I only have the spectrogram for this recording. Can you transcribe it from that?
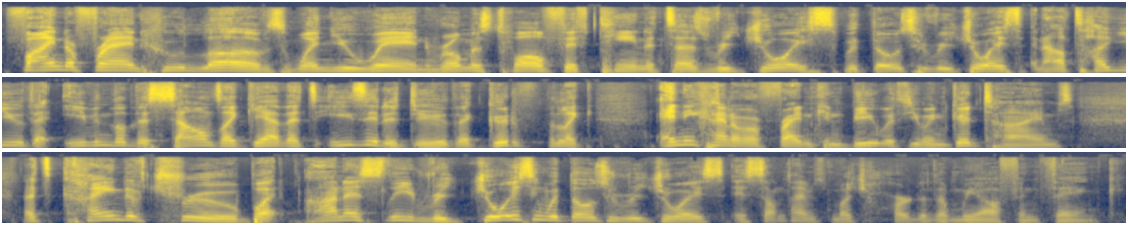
Find a friend who loves when you win. Romans 12, 15, it says, Rejoice with those who rejoice. And I'll tell you that even though this sounds like, yeah, that's easy to do, that good, like any kind of a friend can be with you in good times, that's kind of true. But honestly, rejoicing with those who rejoice is sometimes much harder than we often think.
